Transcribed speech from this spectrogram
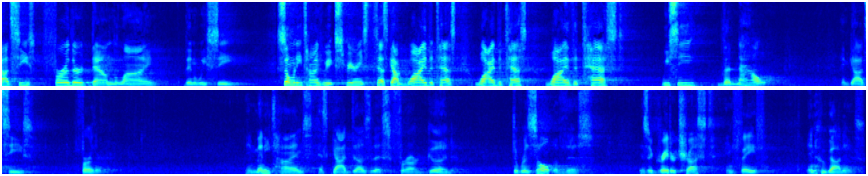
God sees further down the line than we see. So many times we experience the test. God, why the test? Why the test? Why the test? We see the now, and God sees further. And many times, as God does this for our good, the result of this is a greater trust and faith in who God is.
